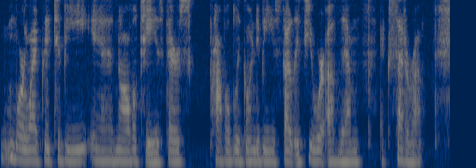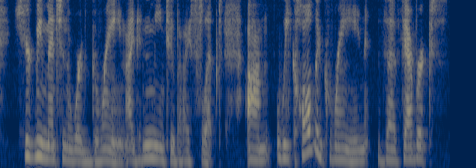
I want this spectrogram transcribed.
more likely to be novelties. There's probably going to be slightly fewer of them, etc. Heard me mention the word grain. I didn't mean to, but I slipped. Um, we call the grain the fabric's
